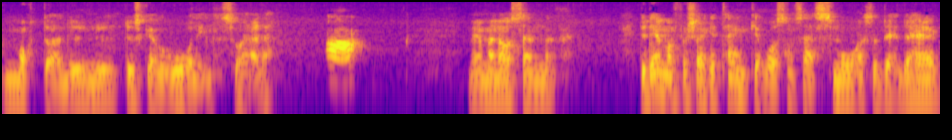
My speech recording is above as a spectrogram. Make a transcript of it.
motto. Du, du, du ska gå all in. Så är det. Ja. Men jag menar och sen Det är det man försöker tänka på som så här små, alltså det, det här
